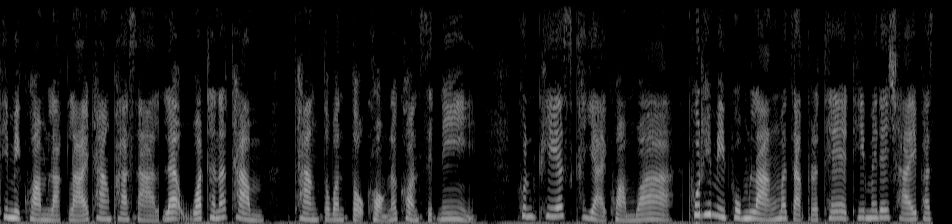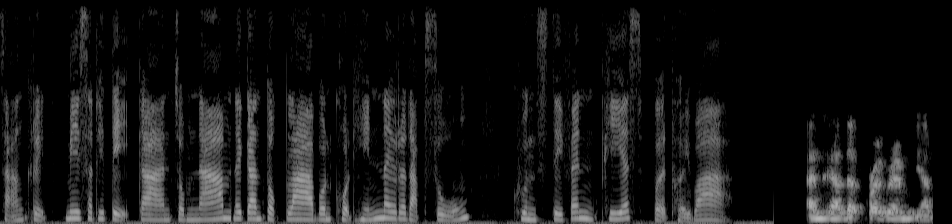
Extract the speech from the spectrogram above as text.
ที่มีความหลากหลายทางภาษาและวัฒนธรรม ทางตะวันตกของนครซิดนีย์คุณเพียสขยายความว่า ผู้ที่มีภูมิหลังมาจากประเทศที่ไม่ได้ใช้ภาษาอังกฤษ มีสถิติการจมน้ำในการตกปลาบนโขดหินในระดับสูง คุณสตีเฟนเพียสเปิดเผยว่า And uh, that program you know,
